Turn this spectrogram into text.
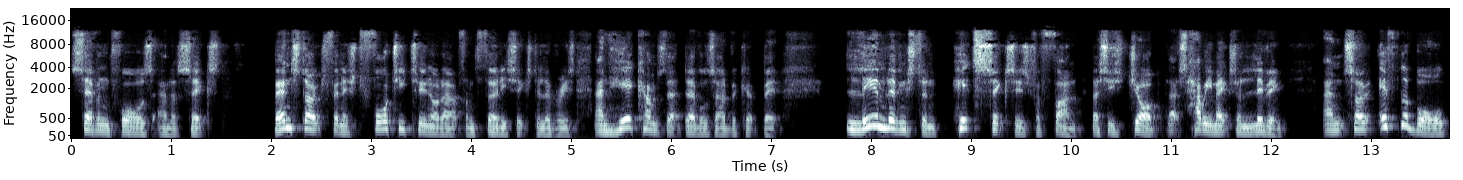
seven fours and a six. Ben Stokes finished 42 not out from 36 deliveries. And here comes that devil's advocate bit. Liam Livingstone hits sixes for fun. That's his job. That's how he makes a living. And so if the ball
